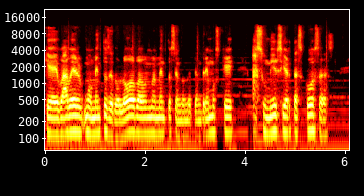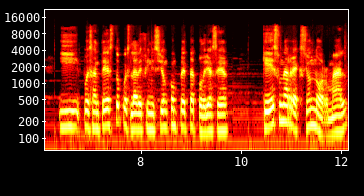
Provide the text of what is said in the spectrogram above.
que va a haber momentos de dolor, va a haber momentos en donde tendremos que asumir ciertas cosas. Y pues ante esto, pues la definición completa podría ser que es una reacción normal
